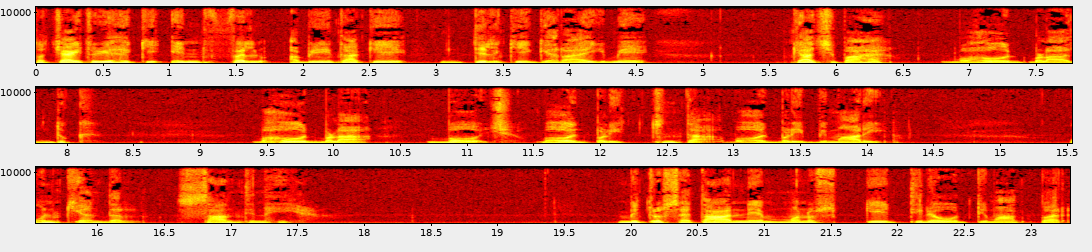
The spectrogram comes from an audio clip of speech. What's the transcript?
सच्चाई तो यह है कि इन फ़िल्म अभिनेता के दिल की गहराई में क्या छिपा है? बहुत बड़ा दुख, बहुत बड़ा बोझ, बहुत बड़ी चिंता, बहुत बड़ी बीमारी उनके अंदर शांति नहीं है। मित्र, शैतान ने मनुष्य के दिल और दिमाग पर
